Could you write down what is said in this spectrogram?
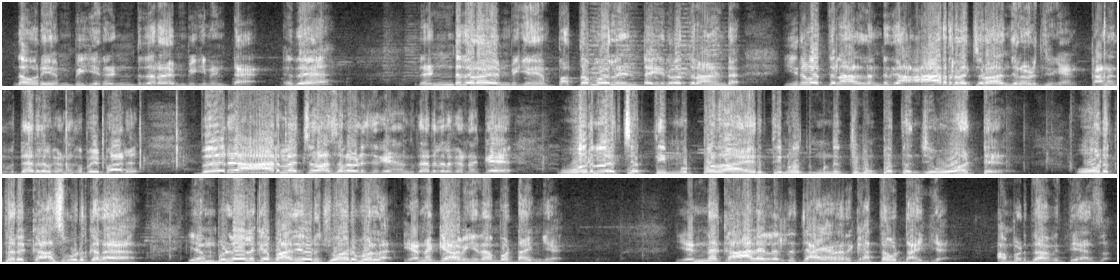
இந்த ஒரு எம்பிக்கு ரெண்டு தடவை எம்பிக்கு நின்ட்டேன். எது? ரெண்டு தடவை எம்பிக்கு பத்தொன்பதுல இருபத்தி நாலு இருபத்தி நாலு ஆறு லட்ச ரூபா செலவழிச்சிருக்கேன் கணக்கு தேர்தல் கணக்கு போய் பாரு. வெறும் ஆறு லட்ச ரூபா செலவழிச்சிருக்கேன் தேர்தல் கணக்கு. ஒரு லட்சத்தி முப்பதாயிரத்தி நூத்தி முன்னூத்தி முப்பத்தஞ்சு ஓட்டு. ஒருத்தர் காசு கொடுக்கல. என் பிள்ளைகளுக்கு பாதி ஒரு சோறு போல எனக்கு அவங்க தான் போட்டாங்க. என்ன காலையில இருந்து சாயங்காலம் வரைக்கும் கத்த விட்டாங்க. அப்படிதான் வித்தியாசம்.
